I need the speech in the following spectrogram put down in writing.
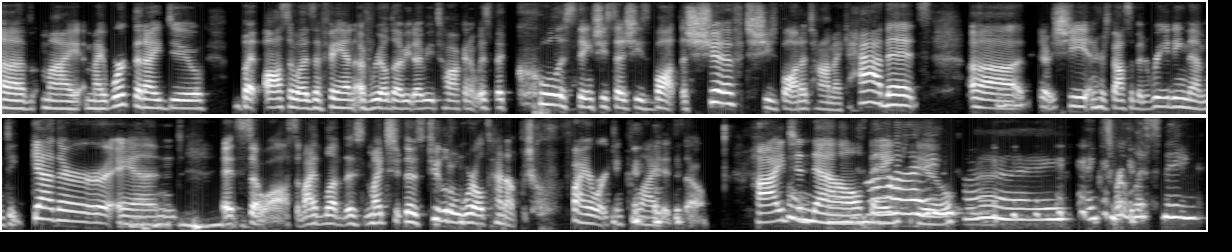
of my my work that I do, but also as a fan of real WW Talk. And it was the coolest thing. She says she's bought the shift, she's bought Atomic Habits. Uh, know, she and her spouse have been reading them together, and mm-hmm. It's so awesome. I love this. My two, those two little worlds kind of fireworked and collided. So, hi Janelle, thank Hi. you. Hi. Thanks for listening.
